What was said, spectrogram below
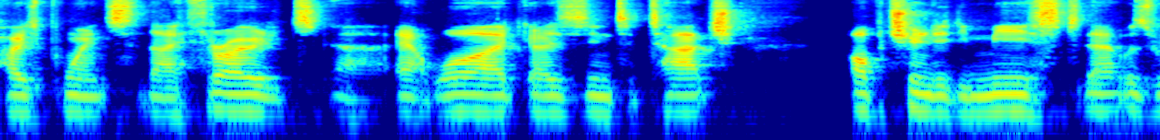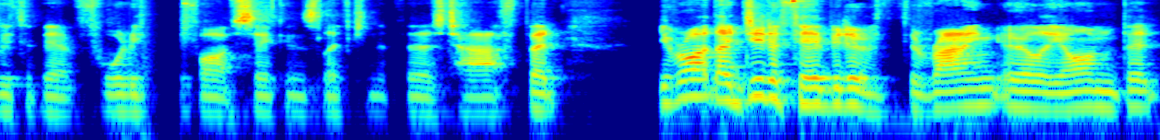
post points, they throw it uh, out wide, goes into touch. Opportunity missed. That was with about 45 seconds left in the first half. But you're right, they did a fair bit of the running early on, but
